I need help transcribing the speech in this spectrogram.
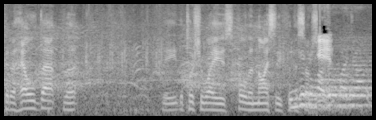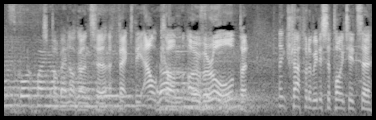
could have held that, but the, the push away has fallen nicely for the substitute. It's probably not going to affect the outcome overall, but I think Trafford will be disappointed to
